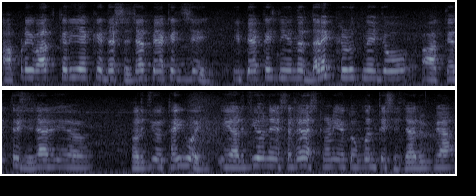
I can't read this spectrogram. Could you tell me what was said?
આપણે વાત કરીએ કે દસ હજાર પેકેજ છે, એ પેકેજની અંદર દરેક ખેડૂતને જો આ તેત્રીસ હજાર અરજીઓ થઈ હોય, એ અરજીઓને સરેરાશ ગણીએ તો ઓગણત્રીસ હજાર રૂપિયા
